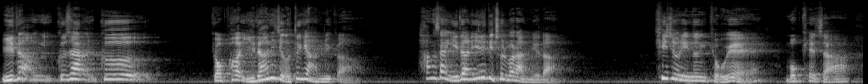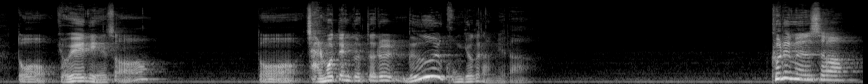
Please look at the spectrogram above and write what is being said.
이단 그 사람 그 교파가 이단이지 어떻게 합니까? 항상 이단이 이렇게 출발합니다. 기존 있는 교회 목회자 또 교회에 대해서 또 잘못된 것들을 늘 공격을 합니다. 그러면서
